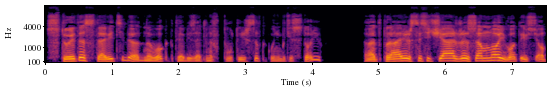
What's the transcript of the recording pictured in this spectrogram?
Стоит оставить тебя одного, как ты обязательно впутаешься в какую-нибудь историю. Отправишься сейчас же со мной, вот и все.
